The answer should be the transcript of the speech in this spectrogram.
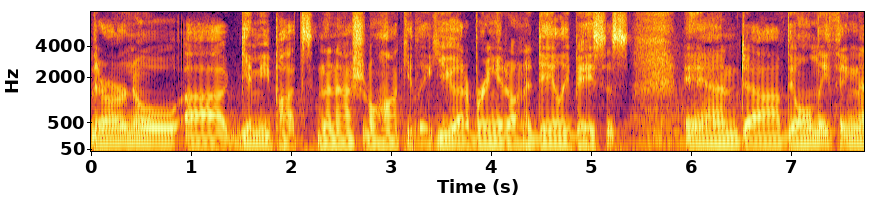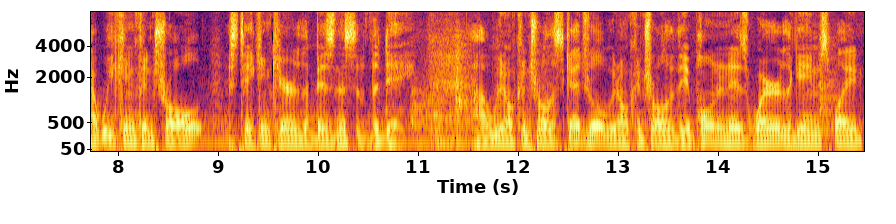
There are no uh, gimme putts in the National Hockey League. You got to bring it on a daily basis. And uh, the only thing that we can control is taking care of the business of the day. Uh, we don't control the schedule. We don't control who the opponent is, where the game's played.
